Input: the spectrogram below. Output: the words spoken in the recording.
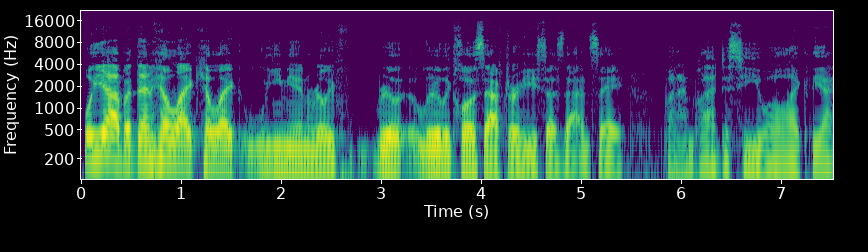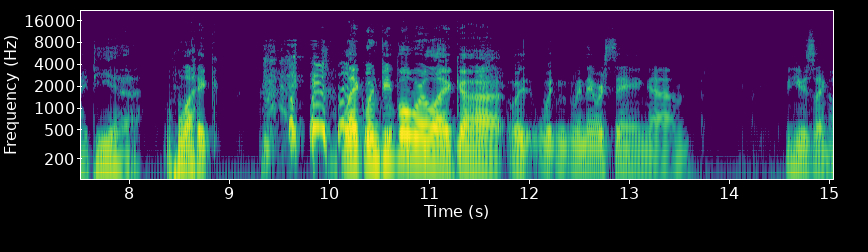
Well, yeah, but then he'll like he'll like lean in really, really, really close after he says that and say, "But I'm glad to see you all like the idea." like, like when people were like, uh, when when they were saying, um, when he was like, "Oh,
